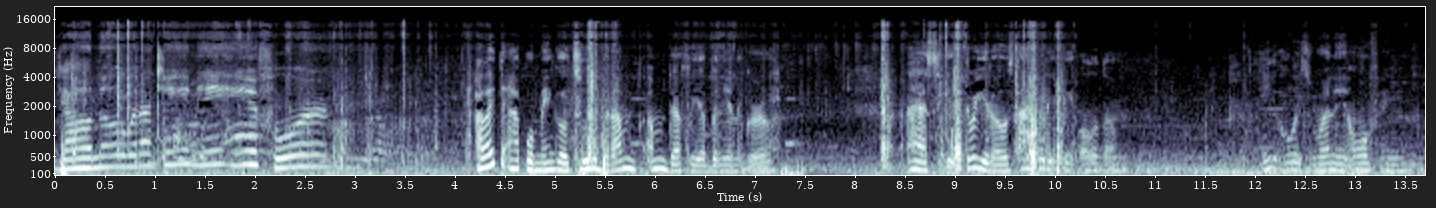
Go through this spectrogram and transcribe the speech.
Y'all know what I came in here for. I like the apple mango too, but I'm I'm definitely a banana girl. I had to get three of those. I already ate all of them. He always running off and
